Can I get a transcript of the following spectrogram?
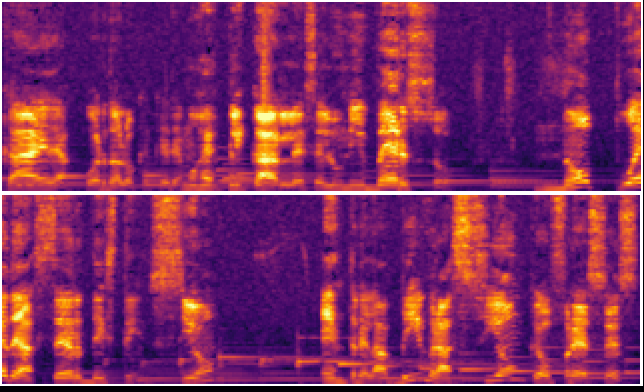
cae de acuerdo a lo que queremos explicarles, el universo no puede hacer distinción entre la vibración que ofreces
